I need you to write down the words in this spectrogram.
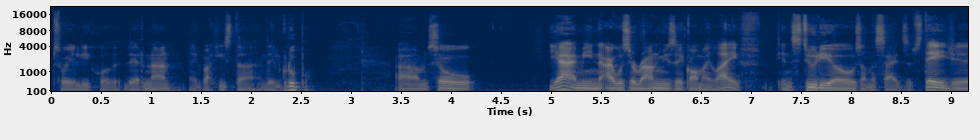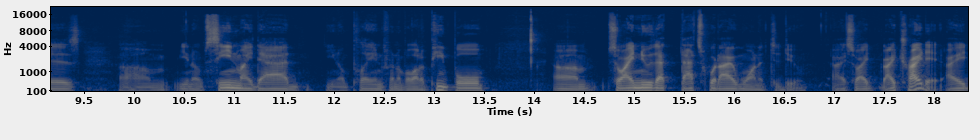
soy el hijo de, Hernán, el bajista del grupo. Um, so, yeah, I mean, I was around music all my life in studios, on the sides of stages, um, you know, seeing my dad, you know, play in front of a lot of people. Um, so I knew that that's what I wanted to do. I, so I, I tried it. I,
